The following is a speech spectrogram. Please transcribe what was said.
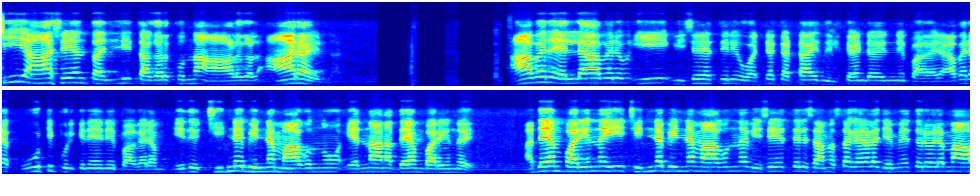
ഈ ആശയം തല്ലി തകർക്കുന്ന ആളുകൾ ആരായിരുന്നു അവരെല്ലാവരും ഈ വിഷയത്തിൽ ഒറ്റക്കെട്ടായി നിൽക്കേണ്ടതിന് പകരം അവരെ കൂട്ടിപ്പിടിക്കുന്നതിന് പകരം ഇത് ചിഹ്ന ഭിന്നമാകുന്നു എന്നാണ് അദ്ദേഹം പറയുന്നത്. അദ്ദേഹം പറയുന്ന ഈ ചിഹ്ന ഭിന്നമാകുന്ന വിഷയത്തിൽ സമസ്ത കേരള ജമിയത്തുലമ ആ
